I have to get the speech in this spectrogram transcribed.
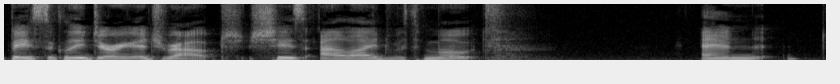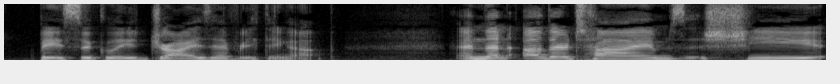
basically during a drought, she's allied with Mot and basically dries everything up. And then other times she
